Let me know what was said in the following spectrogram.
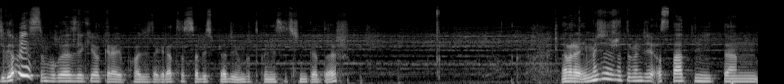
Ciekawy jestem w ogóle z jakiego kraju pochodzi ta gra, to sobie sprawdziłem pod koniec odcinka też. Dobra, i myślę, że to będzie ostatni ten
